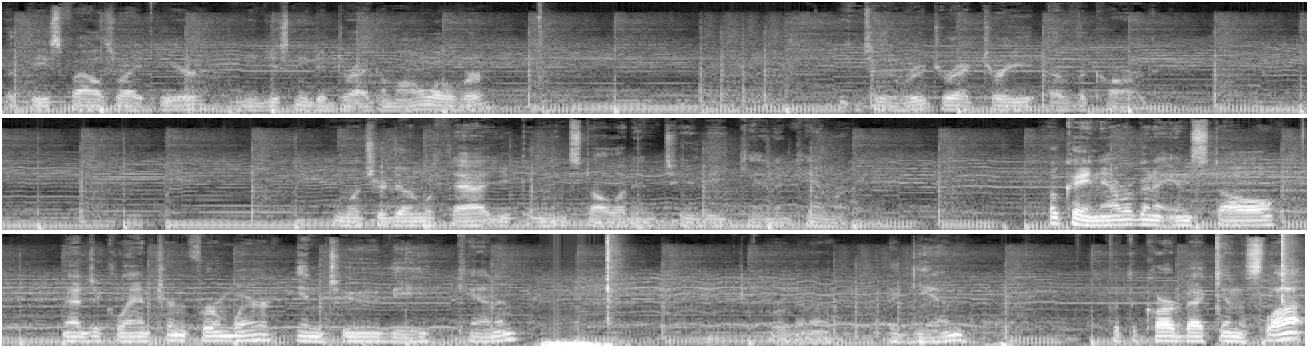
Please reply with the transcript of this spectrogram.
but these files right here, and you just need to drag them all over to the root directory of the card. And once you're done with that, you can install it into the Canon camera. Okay, now we're going to install Magic Lantern firmware into the Canon. We're going to, again, put the card back M the slot.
